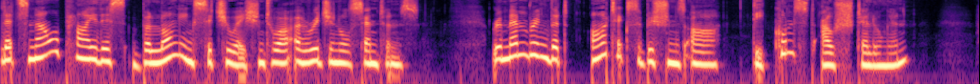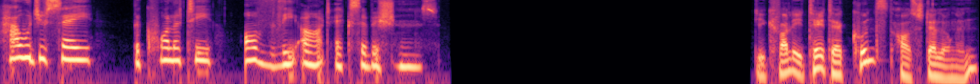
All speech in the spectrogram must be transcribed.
Let's now apply this belonging situation to our original sentence. Remembering that art exhibitions are die Kunstausstellungen, how would you say the quality of the art exhibitions? Die Qualität der Kunstausstellungen.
